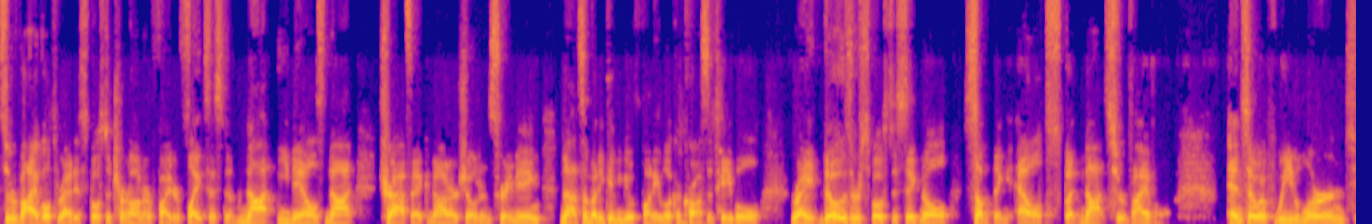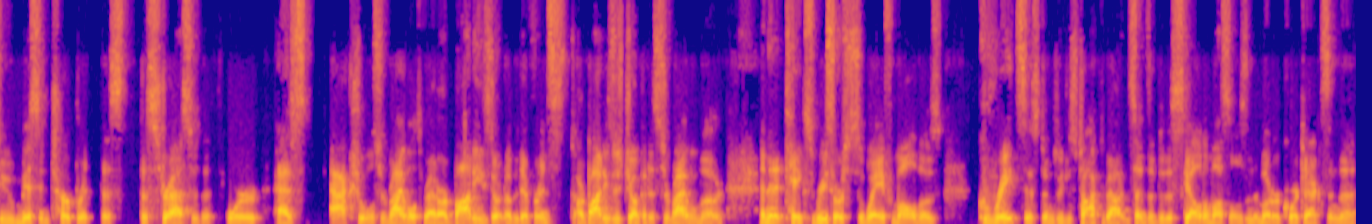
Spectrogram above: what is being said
Survival threat is supposed to turn on our fight or flight system, not emails, not traffic, not our children screaming, not somebody giving you a funny look across the table, right? Those are supposed to signal something else, but not survival. And so if we learn to misinterpret the, the stress or the, or as actual survival threat, our bodies don't know the difference. Our bodies just jump into survival mode. And then it takes resources away from all those great systems we just talked about and sends them to the skeletal muscles and the motor cortex and the,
